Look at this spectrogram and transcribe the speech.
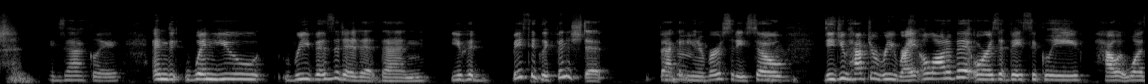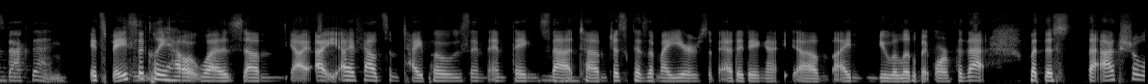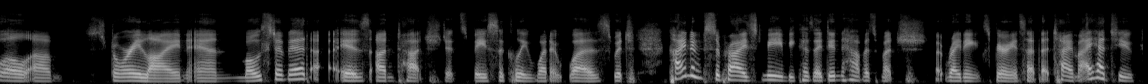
Exactly. And when you revisited it, then you had basically finished it back mm-hmm. at university. So mm-hmm. did you have to rewrite a lot of it, or is it basically how it was back then? It's basically how it was. Um, I, I, found some typos and, and things mm-hmm. that um, just because of my years of editing, I, um, I knew a little bit more for that. But this the actual um, storyline and most of it uh, untouched. It's basically what it was which kind of surprised me because i didn't have as much uh, writing experience at that time. I had to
